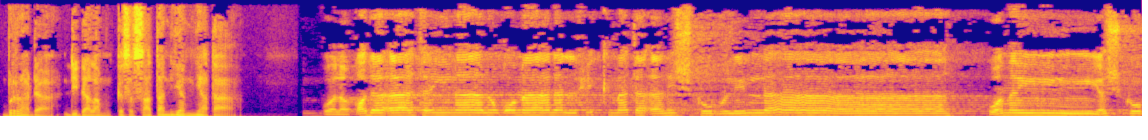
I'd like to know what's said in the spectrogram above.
berada di dalam kesesatan yang nyata. ولقد آتينا لقمان الحكمة أن اشكر لله ومن يشكر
